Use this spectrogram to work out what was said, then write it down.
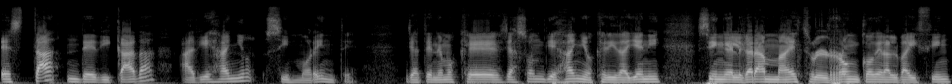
está dedicada a 10 años sin Morente. Ya tenemos que, ya son 10 años, querida Jenny, sin el gran maestro, el ronco del albaicín,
